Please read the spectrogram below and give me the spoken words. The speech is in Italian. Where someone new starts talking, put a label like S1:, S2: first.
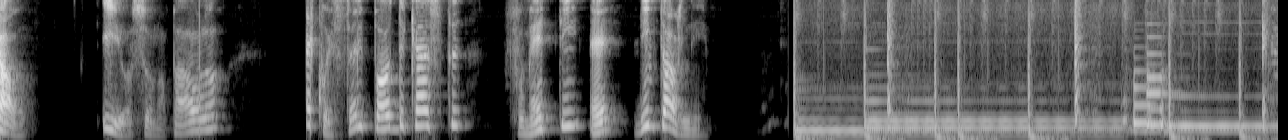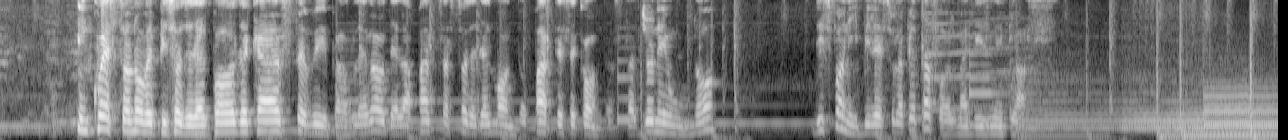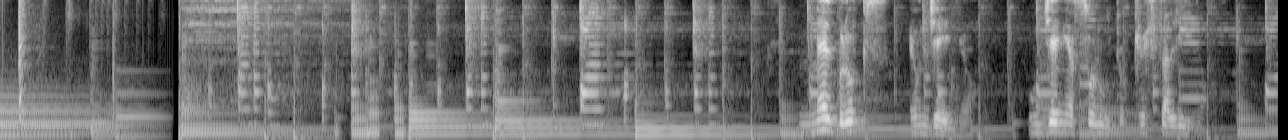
S1: Ciao, io sono Paolo e questo è il podcast Fumetti e Dintorni. In questo nuovo episodio del podcast vi parlerò della pazza storia del mondo, parte seconda, stagione 1, disponibile sulla piattaforma Disney Plus. Mel Brooks è un genio, un genio assoluto, cristallino.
